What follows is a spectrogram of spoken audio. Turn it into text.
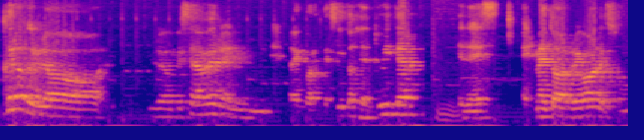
creo que lo, lo empecé a ver en, recortecitos de Twitter. Mm. Es, el método rigor es un,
